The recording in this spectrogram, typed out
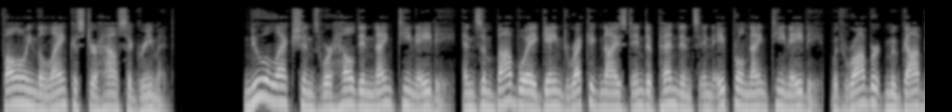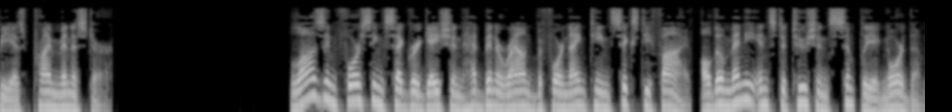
following the Lancaster House Agreement. New elections were held in 1980, and Zimbabwe gained recognized independence in April 1980, with Robert Mugabe as Prime Minister. Laws enforcing segregation had been around before 1965, although many institutions simply ignored them.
